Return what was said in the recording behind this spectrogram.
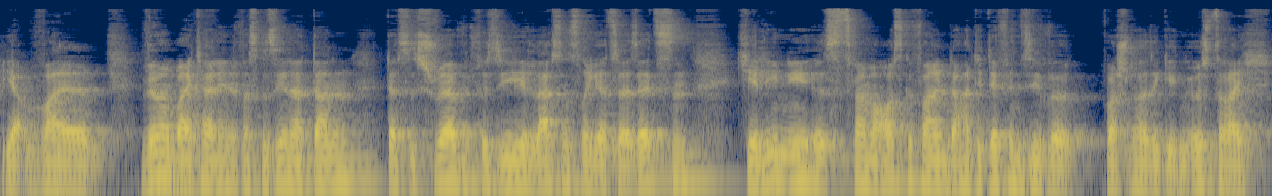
Ja, weil wenn man bei Italien etwas gesehen hat, dann, dass es schwer wird für sie, Leistungsträger zu ersetzen. Chiellini ist zweimal ausgefallen, da hat die Defensive beispielsweise gegen Österreich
